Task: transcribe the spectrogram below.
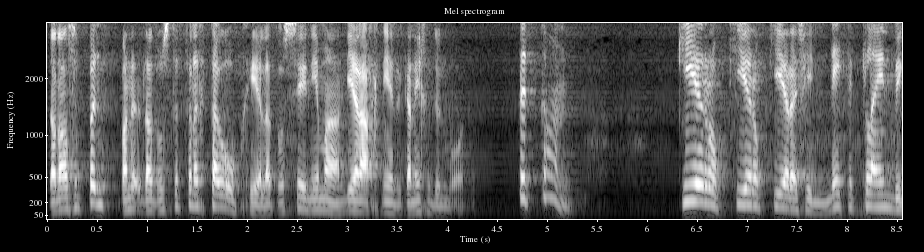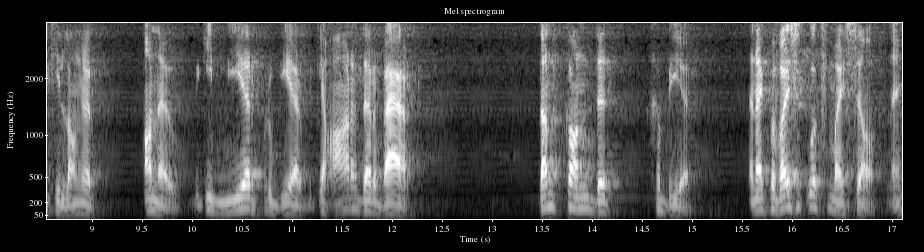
Dat daar's 'n punt wanneer dat ons te vinnig tou opgee dat ons sê nee maar nee reg nee dit kan nie gedoen word nie. Dit kan keer op keer op keer as jy net 'n klein bietjie langer aanhou, bietjie meer probeer, bietjie harder werk, dan kan dit gebeur. En ek bewys dit ook vir myself, né?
